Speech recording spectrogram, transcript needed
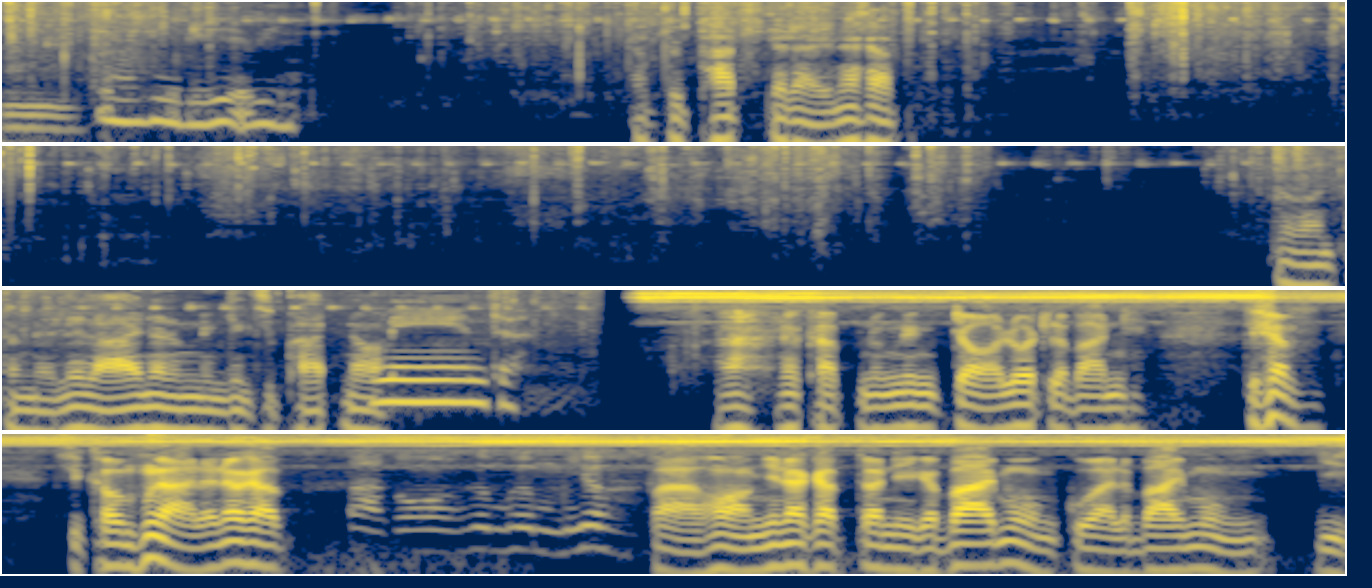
อืมอ่าดีดีไอ้วินเอาไปพัดก็ได้นะครับแต่ว่าตรงไหนหลายๆนะน้องหนึ่งยังสิพัดเนาะแม่นจ้ะอะนะครับน้องหนึ่งจอรถละบานนี้เตรียม สิเข้าเมื่อแล้วนะครับปากก็หึมหึมอยู่ป่าห้องอยู่นะครับ ตอนนี้ก็บ่ายโมงกว่าละบ่ายโมงยี่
